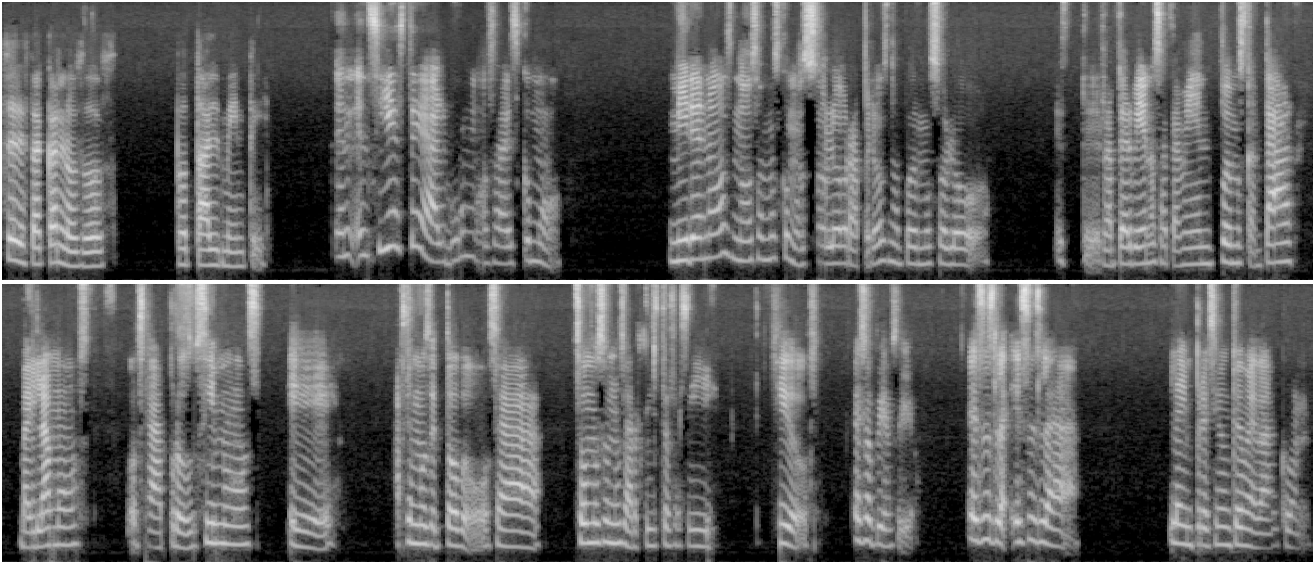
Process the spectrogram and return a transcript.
se destacan los dos totalmente. En, en sí este álbum, o sea, es como, mírenos, no somos como solo raperos, no podemos solo este, rapear bien, o sea, también podemos cantar, bailamos, o sea, producimos, eh, hacemos de todo, o sea, somos unos artistas así chidos. Eso pienso yo. Esa es la, esa es la, la impresión que me dan con,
